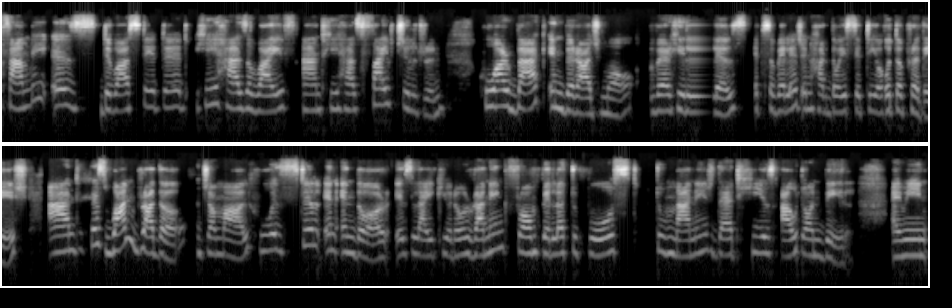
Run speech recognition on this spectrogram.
family is devastated. He has a wife and he has five children who are back in Birajmo, where he lives. It's a village in Hardoi city of Uttar Pradesh. And his one brother, Jamal, who is still in Indore, is like, you know, running from pillar to post to manage that he is out on bail. I mean,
